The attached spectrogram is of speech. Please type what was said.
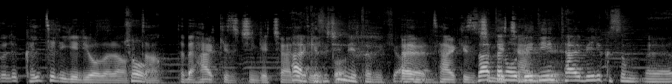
böyle kaliteli geliyorlar alttan. Çok. Tabii herkes için geçerli Herkes değil için bu. değil tabii ki. Evet, aynen. herkes için Zaten o geçerli dediğin değil. terbiyeli kısım e,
